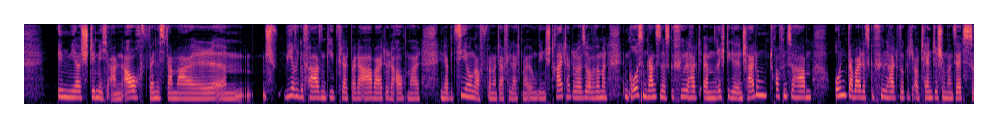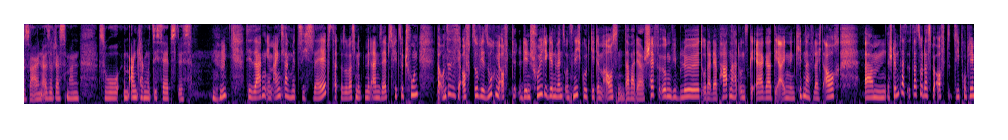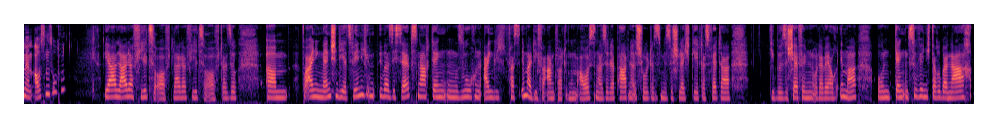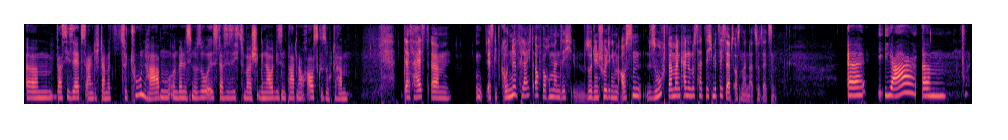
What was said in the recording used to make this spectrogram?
in mir stimmig an, auch wenn es da mal ähm, schwierige Phasen gibt, vielleicht bei der Arbeit oder auch mal in der Beziehung, auch wenn man da vielleicht mal irgendwie einen Streit hat oder so. Aber wenn man im Großen und Ganzen das Gefühl hat, ähm, richtige Entscheidungen getroffen zu haben und dabei das Gefühl hat, wirklich authentisch und man selbst zu sein, also dass man so im Einklang mit sich selbst ist. Mhm. Sie sagen im Einklang mit sich selbst, hat also was mit, mit einem selbst viel zu tun. Bei uns ist es ja oft so, wir suchen ja oft den Schuldigen, wenn es uns nicht gut geht im Außen. Da war der Chef irgendwie blöd oder der Partner hat uns geärgert, die eigenen Kinder vielleicht auch. Ähm, stimmt das? Ist das so, dass wir oft die Probleme im Außen suchen? Ja, leider viel zu oft, leider viel zu oft. Also ähm, vor allen Dingen Menschen, die jetzt wenig über sich selbst nachdenken, suchen eigentlich fast immer die Verantwortung im Außen. Also der Partner ist schuld, dass es mir so schlecht geht, das Wetter, die böse Chefin oder wer auch immer und denken zu wenig darüber nach, ähm, was sie selbst eigentlich damit zu tun haben und wenn es nur so ist, dass sie sich zum Beispiel genau diesen Partner auch ausgesucht haben. Das heißt, ähm, es gibt Gründe vielleicht auch, warum man sich so den Schuldigen im Außen sucht, weil man keine Lust hat, sich mit sich selbst auseinanderzusetzen. Äh, ja, ähm,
